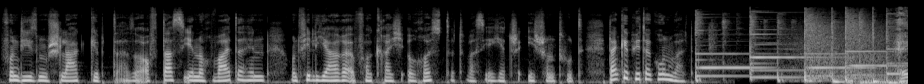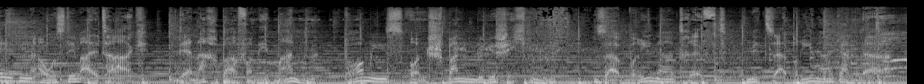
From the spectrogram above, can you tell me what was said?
von diesem Schlag gibt. Also auf das ihr noch weiterhin und viele Jahre erfolgreich röstet, was ihr jetzt eh schon tut. Danke, Peter Grunwald. Helden aus dem Alltag. Der Nachbar von nebenan. Promis und spannende Geschichten. Sabrina trifft mit Sabrina Gander.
